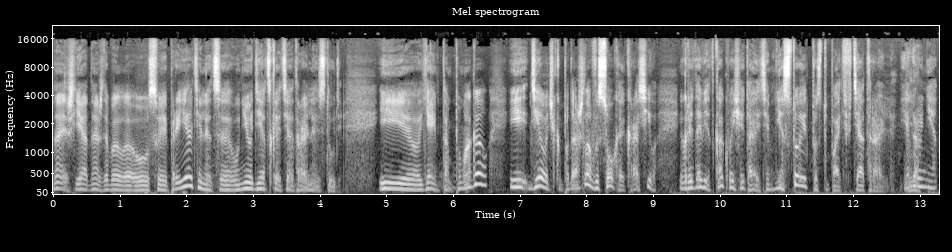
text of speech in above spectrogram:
Знаешь, я однажды был у своей приятельницы, у нее детская театральная студия. И э, я им там помогал, и девочка подошла, высокая, красивая. И говорит, Давид, как вы считаете, мне стоит поступать в театральное? Я Да. говорю, нет.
